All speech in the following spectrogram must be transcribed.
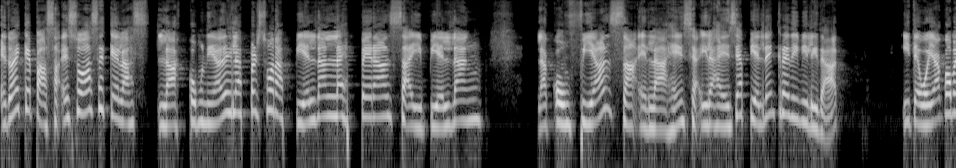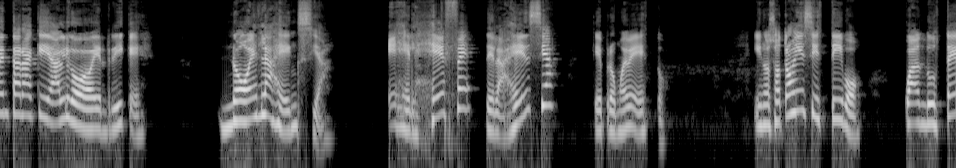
Entonces, ¿qué pasa? Eso hace que las, las comunidades y las personas pierdan la esperanza y pierdan la confianza en la agencia y las agencias pierden credibilidad. Y te voy a comentar aquí algo, Enrique. No es la agencia, es el jefe de la agencia que promueve esto. Y nosotros insistimos, cuando usted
